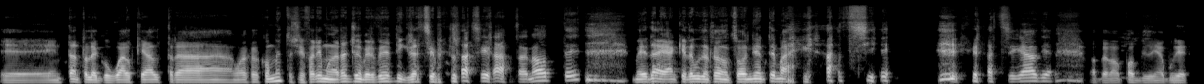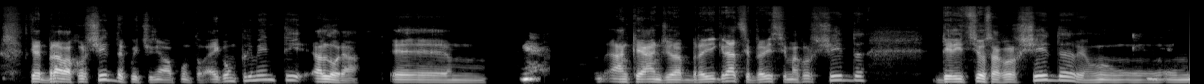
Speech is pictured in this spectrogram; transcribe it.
Eh, intanto leggo qualche altra qualche commento. Ci faremo una ragione per venerdì. Grazie per la serata, notte. Me dai anche da entrato, non so niente mai. Grazie. Grazie Claudia. Vabbè, ma un po' bisogna pure. Brava Corcid, qui ci andiamo appunto ai complimenti. Allora, ehm, anche Angela, bravi, grazie, bravissima Corcid deliziosa Khorshid, un, un,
